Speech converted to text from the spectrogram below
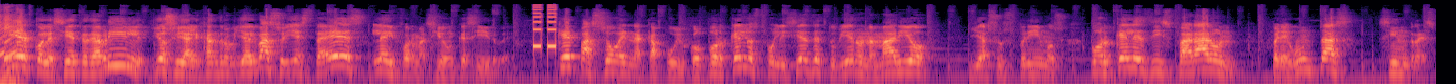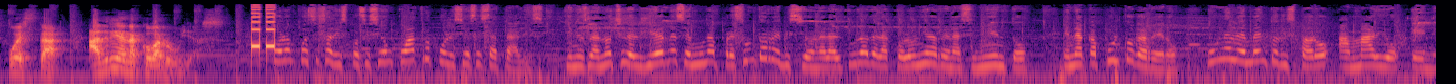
Miércoles 7 de abril, yo soy Alejandro Villalbazo y esta es la información que sirve. ¿Qué pasó en Acapulco? ¿Por qué los policías detuvieron a Mario y a sus primos? ¿Por qué les dispararon? Preguntas sin respuesta. Adriana Covarrubias puestos a disposición cuatro policías estatales, quienes la noche del viernes en una presunta revisión a la altura de la colonia Renacimiento, en Acapulco Guerrero, un elemento disparó a Mario N.,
